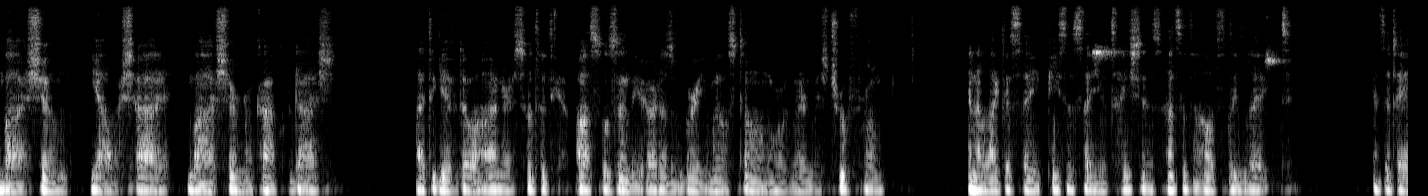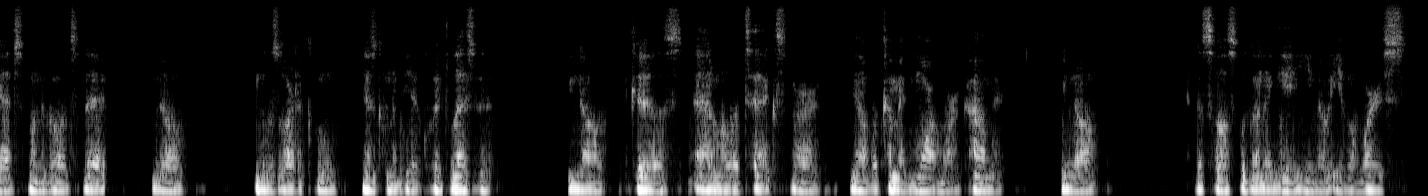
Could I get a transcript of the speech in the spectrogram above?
Ba'ashem, Yahweh Shai, Ba'ashem Rakakwadash. I'd like to give the honor so that the apostles and the elders of Great Millstone will learn this truth from. And I'd like to say peace and salutations unto the hopefully elect. And today I just want to go into that, you know, news article it's going to be a quick lesson, you know, because animal attacks are, you know, becoming more and more common, you know, and it's also going to get, you know, even worse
